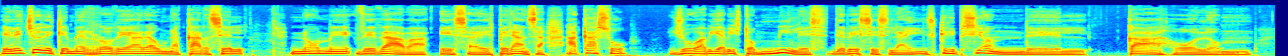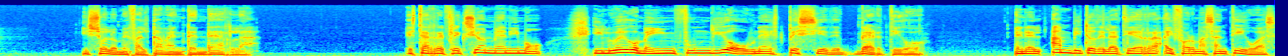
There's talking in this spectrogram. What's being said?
El hecho de que me rodeara una cárcel no me vedaba esa esperanza. ¿Acaso yo había visto miles de veces la inscripción del Kaholom y solo me faltaba entenderla. Esta reflexión me animó y luego me infundió una especie de vértigo. En el ámbito de la tierra hay formas antiguas,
